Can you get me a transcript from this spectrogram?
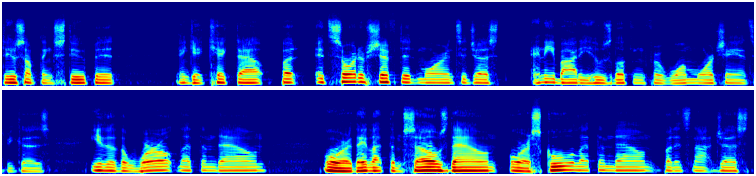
do something stupid and get kicked out, but it sort of shifted more into just anybody who's looking for one more chance because either the world let them down or they let themselves down or a school let them down, but it's not just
